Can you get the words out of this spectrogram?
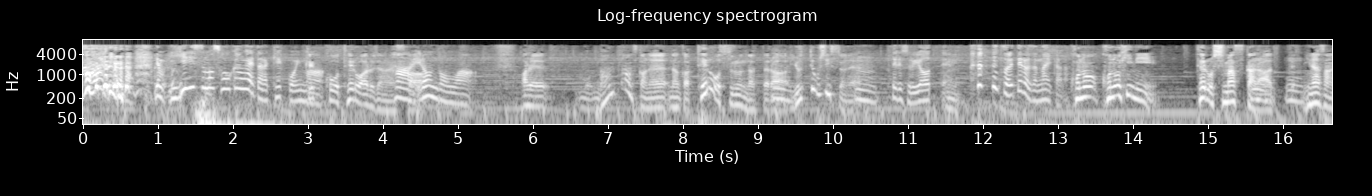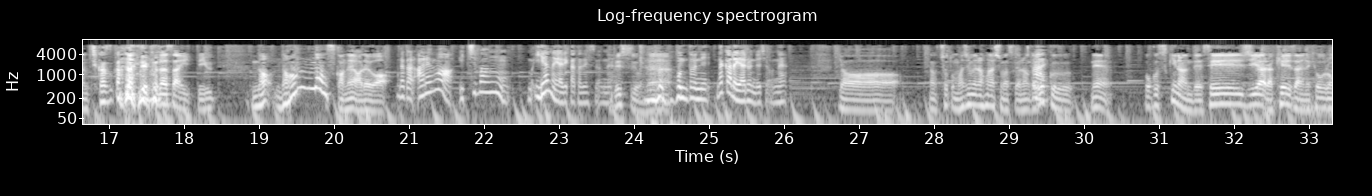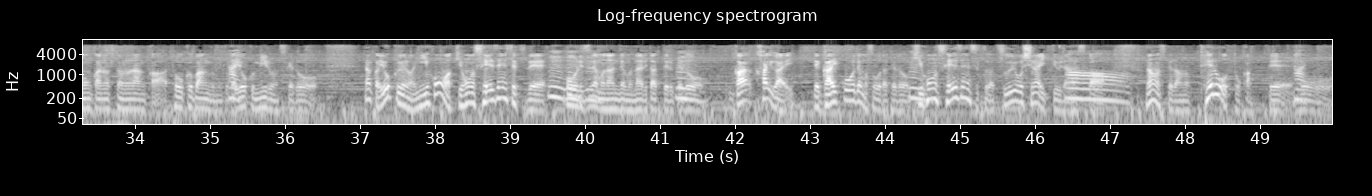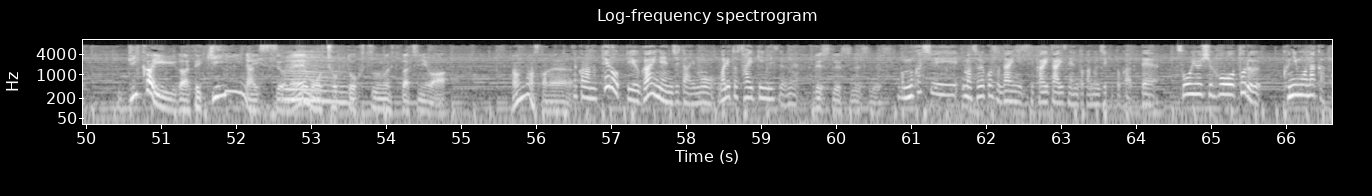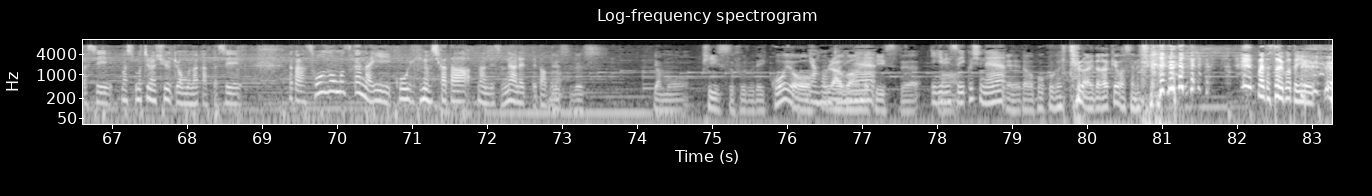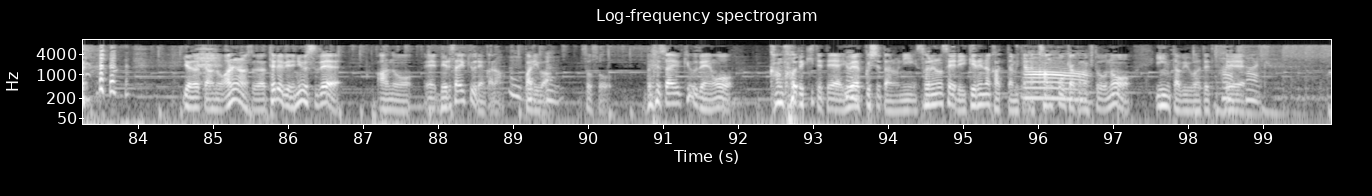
怖いんだ、でもイギリスもそう考えたら結構結今、構テロあるじゃないですか、はい、ロンドンは、あれもう何なんですかね？なんかテロをするんだったらうん。言ってほしいですよね、うん、テロするよって、うん。それテロじゃないから、このこの日にテロしますからって、うん。うん皆さん近づかないでくださいっていう、な、なんなんすかね、あれは。だからあれは一番嫌なやり方ですよね、ですよね。本当に、だからやるんでしょうね。いやー、なんかちょっと真面目な話しますけど、なんかよくね、僕好きなんで、政治やら経済の評論家の人のなんかトーク番組とかはい。よく見るんですけど、なんかよく言うのは日本は基本性善説でうんうんうん。法律でも何でも成り立ってるけど、うんが海外で外交でもそうだけど、うん基本性善説が通用しないっていうじゃないですか。あなんですけど、あのテロとかって、はいもう理解ができないっすよね、うんもうちょっと普通の人たちには。なんなんすかねーだからあのテロっていう概念自体も割と最近ですよね。ですですですです。昔、まあ、それこそ第二次世界大戦とかの時期とかってそういう手法を取る国もなかったし、まあ、もちろん宗教もなかったしだから想像もつかない攻撃の仕方なんですよね、あれって多分。ですです。いやもう、ピースフルで行こうよ。いや、本当ラにね。ブピースで。イギリス行く、くしね、えーだから僕が言ってる間だけはせめて。またそういうこと言う、いやだってあの、あれなんですよ、テレビでニュースで、あの、えーベルサイユ宮殿かな、うんパリは、うん。うんそうそう。ベルサイユ宮殿を観光で来てて予約してたのに、それのせいで行けれなかったみたいな観光客の人のインタビューが出てて、はいはい、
